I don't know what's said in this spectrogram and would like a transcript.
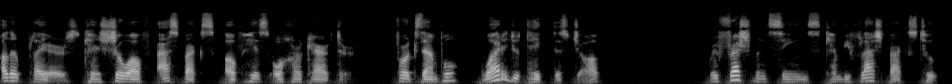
other players can show off aspects of his or her character. For example, why did you take this job? Refreshment scenes can be flashbacks too.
